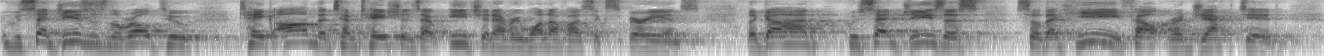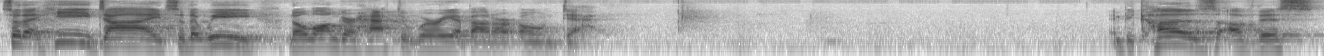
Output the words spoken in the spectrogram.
who sent Jesus in the world to take on the temptations that each and every one of us experience. The God who sent Jesus so that he felt rejected, so that he died, so that we no longer have to worry about our own death. And because of this,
